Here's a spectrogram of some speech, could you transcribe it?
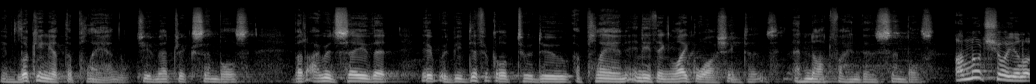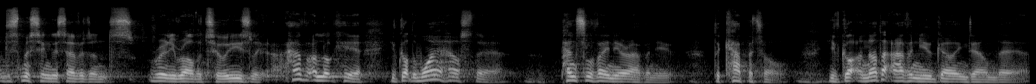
in looking at the plan geometric symbols. But I would say that it would be difficult to do a plan anything like Washington's and not find those symbols. I'm not sure you're not dismissing this evidence really rather too easily. Have a look here. You've got the White House there, Pennsylvania Avenue, the Capitol. You've got another avenue going down there.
